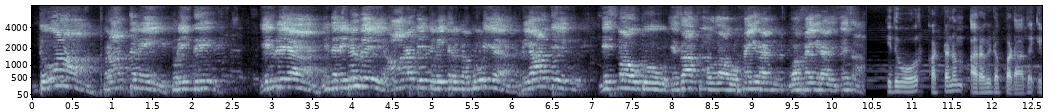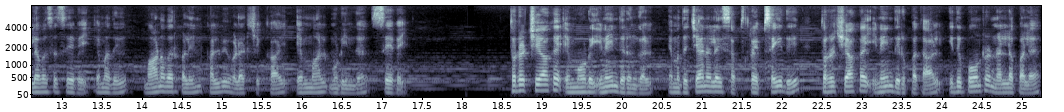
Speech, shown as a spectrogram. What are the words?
துவா பிரார்த்தனை புரிந்து இன்றைய இந்த நிகழ்வை ஆரம்பித்து வைத்திருக்கக்கூடிய ரியாதின் நிஸ்மாவுக்கு ஜிசாக்குமுல்லாஹு ஹைரன் வ ஜிசா இது ஓர் கட்டணம் அறவிடப்படாத இலவச சேவை எமது மாணவர்களின் கல்வி வளர்ச்சிக்காய் எம்மால் முடிந்த சேவை. தொடர்ச்சியாக எம்மோடு இணைந்திருங்கள். எமது சேனலை சப்ஸ்கிரைப் செய்து தொடர்ச்சியாக இணைந்திருப்பதால் இது போன்ற நல்ல பல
